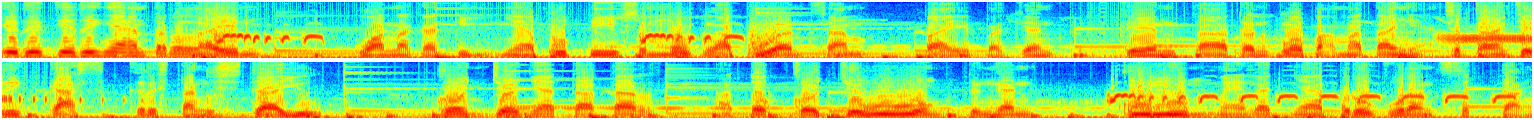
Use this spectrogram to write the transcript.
Ciri-cirinya antara lain warna kakinya putih semu kelabuan sampai bagian genta dan kelopak matanya. Sedang ciri khas keris Tangguh Sedayu, gonjonya datar atau gonjo wuwung dengan gulu meretnya berukuran sedang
